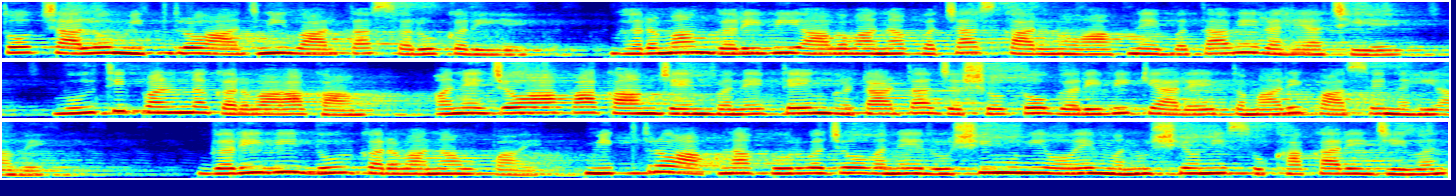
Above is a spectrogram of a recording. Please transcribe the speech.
તો ચાલો મિત્રો આજની વાર્તા શરૂ કરીએ. ઘરમાં ગરીબી આવવાના પચાસ કારણો આપને બતાવી રહ્યા છીએ. ભૂલથી કરવા આ કામ. અને જો આપ આ કામ જેમ બને તેમ ઘટાડતા જશો તો ગરીબી ક્યારેય તમારી પાસે નહીં આવે. ગરીબી દૂર કરવાના ઉપાય. મિત્રો, આપના પૂર્વજો અને ઋષિમુનિઓએ મનુષ્યોની સુખાકારી જીવન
